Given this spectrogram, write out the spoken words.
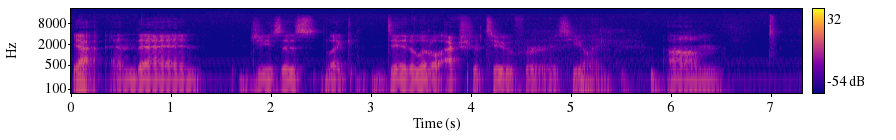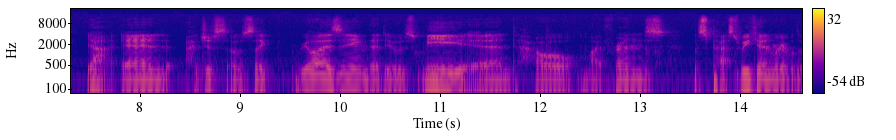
yeah, and then Jesus like did a little extra too for his healing. Um yeah, and I just I was like realizing that it was me and how my friends this past weekend were able to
